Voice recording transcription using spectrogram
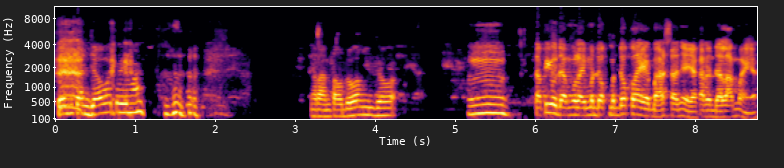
saya bukan Jawa tuh mas. Ngerantau doang di Jawa. Hmm, tapi udah mulai medok-medok lah ya bahasanya ya, karena udah lama ya.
